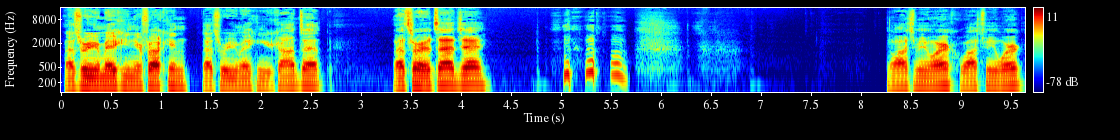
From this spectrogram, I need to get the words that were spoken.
That's where you're making your fucking. That's where you're making your content. That's where it's at, Jay. watch me work. Watch me work.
